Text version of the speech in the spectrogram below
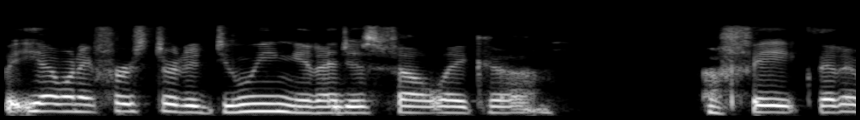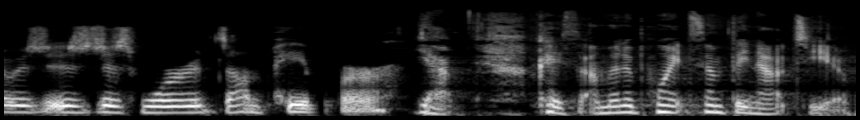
but yeah, when I first started doing it, I just felt like a, a fake that it was, it was just words on paper. Yeah. Okay. So I'm going to point something out to you.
